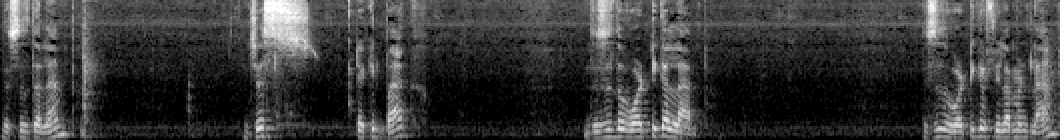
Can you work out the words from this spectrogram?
this is the lamp. Just take it back. This is the vertical lamp. This is a vertical filament lamp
